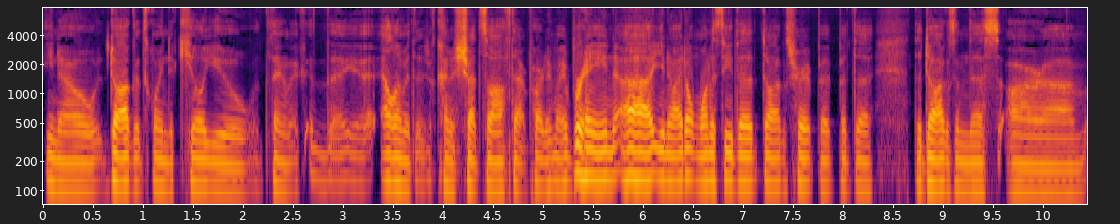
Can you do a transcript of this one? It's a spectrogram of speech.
you know, dog that's going to kill you thing, like the element that kind of shuts off that part of my brain. Uh, you know, I don't want to see the dogs hurt, but but the the dogs in this are um,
